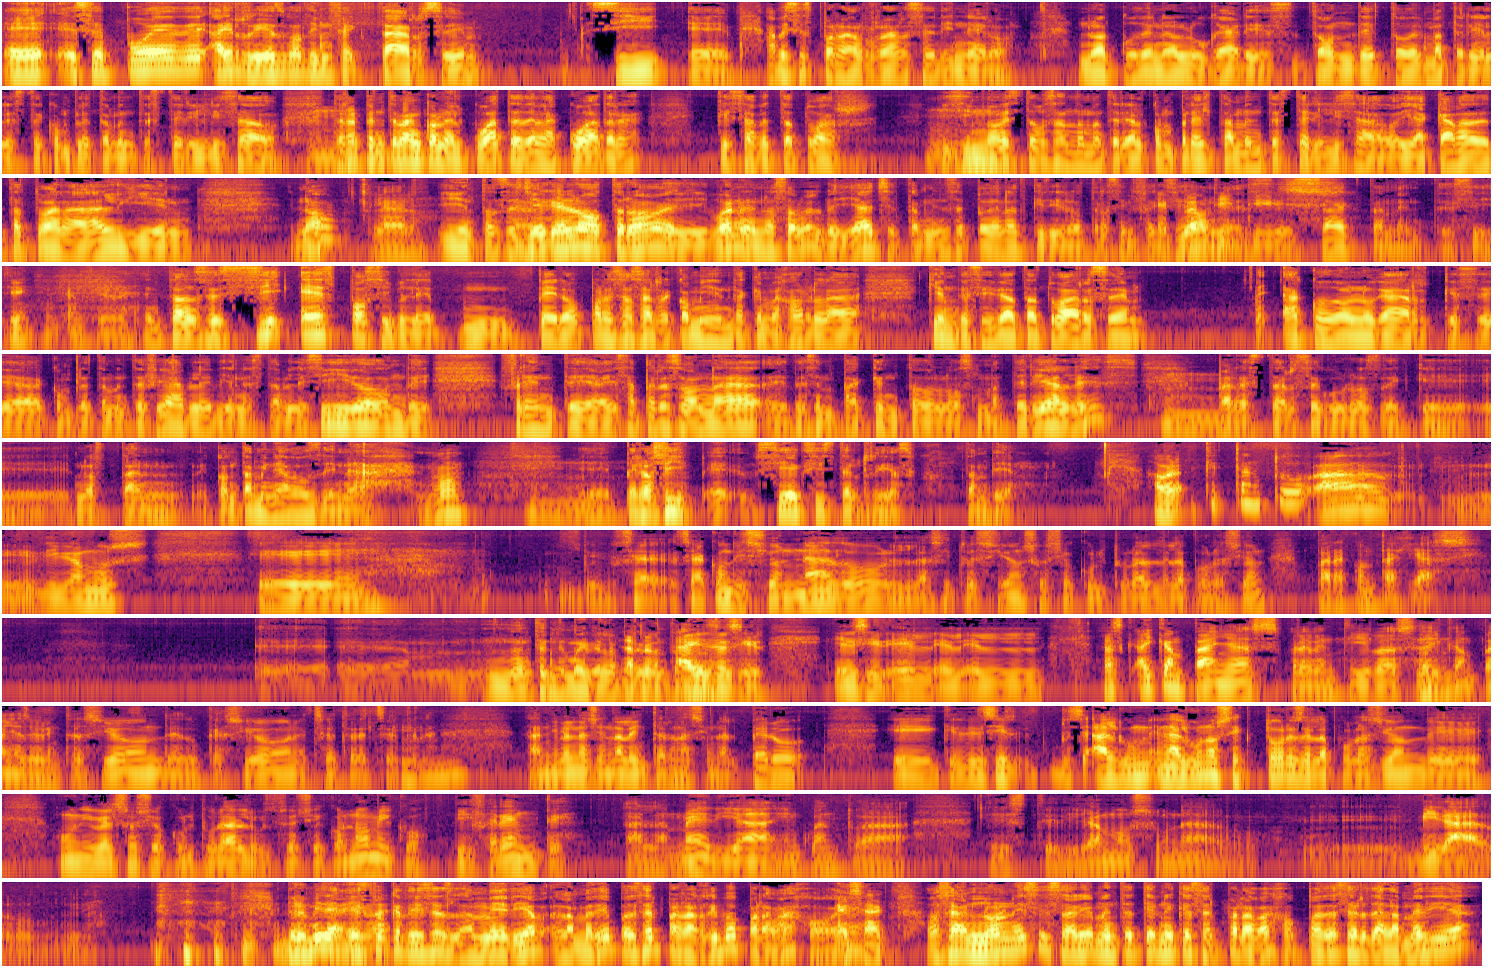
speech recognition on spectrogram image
Eh, eh, se puede, hay riesgo de infectarse si eh, a veces por ahorrarse dinero no acuden a lugares donde todo el material esté completamente esterilizado. De mm. repente van con el cuate de la cuadra que sabe tatuar. Y si mm. no está usando material completamente esterilizado y acaba de tatuar a alguien ¿no? Claro. Y entonces llega el otro y bueno, y no solo el VIH, también se pueden adquirir otras infecciones. Exactamente, sí. sí entonces sí es posible, mm, pero por eso se recomienda que mejor la quien decida tatuarse acudo a un lugar que sea completamente fiable, bien establecido, donde frente a esa persona eh, desempaquen todos los materiales para estar seguros de que eh, no están contaminados de nada, ¿no? Eh, pero sí, sí existe el riesgo también. Ahora, ¿qué tanto ha, digamos, se ha, condicionado la situación sociocultural de la población para contagiarse. Eh, eh, no entendí muy bien la, pregunta. es decir, es decir el, las, hay campañas preventivas, hay campañas de orientación, de educación, etcétera, etcétera, a nivel nacional e internacional. Pero, eh, es decir, pues, algún, en algunos sectores de la población de un nivel sociocultural, socioeconómico diferente a la media en cuanto a, este, digamos, una eh, vida. Pero mira, esto que dices, la media, la media puede ser para arriba o para abajo. ¿eh? Exacto. O sea, no necesariamente tiene que ser para abajo. Puede ser de la media,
